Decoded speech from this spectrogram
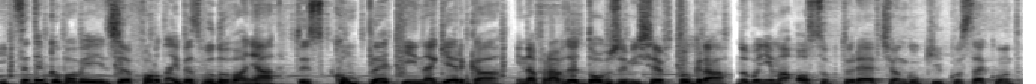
I chcę tylko powiedzieć, że Fortnite bez budowania to jest kompletnie inna gierka i naprawdę dobrze mi się w to gra. No bo nie ma osób, które w ciągu kilku sekund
